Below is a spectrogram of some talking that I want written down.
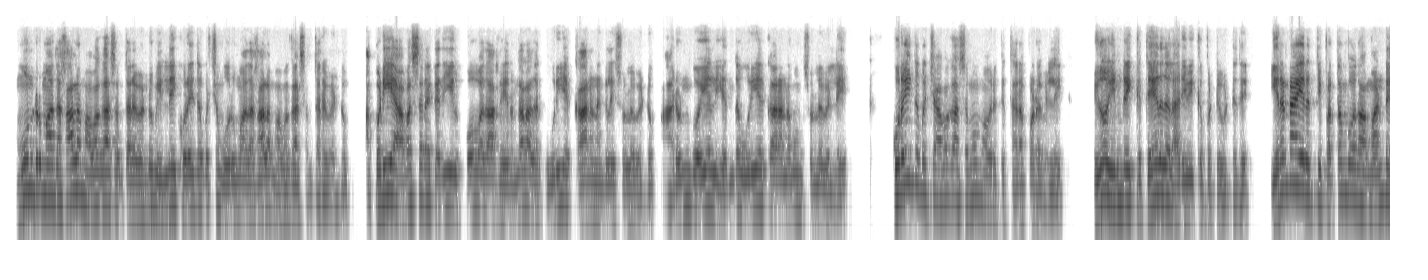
மூன்று மாத காலம் அவகாசம் தர வேண்டும். இல்லை குறைந்தபட்சம் ஒரு மாத காலம் அவகாசம் தர வேண்டும். அப்படியே அவசர கதியில் போவதாக இருந்தால் அதற்கு உரிய காரணங்களை சொல்ல வேண்டும். அருண் கோயல் எந்த உரிய காரணமும் சொல்லவில்லை. குறைந்தபட்ச அவகாசமும் அவருக்கு தரப்படவில்லை. இதோ இன்றைக்கு தேர்தல் அறிவிக்கப்பட்டு விட்டது. 2019ஆம் ஆண்டு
